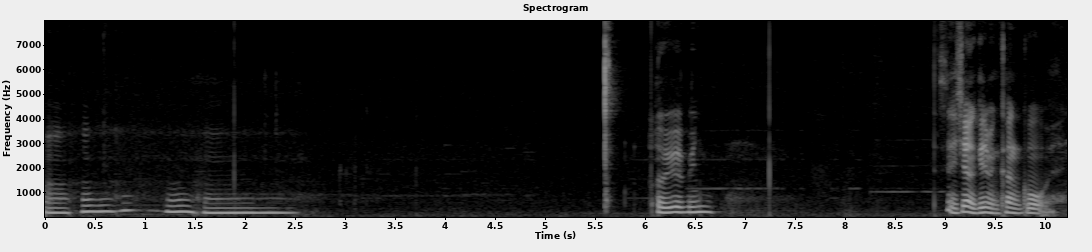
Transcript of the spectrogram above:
嗯哼嗯哼，二月兵，之前像给你们看过哎，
